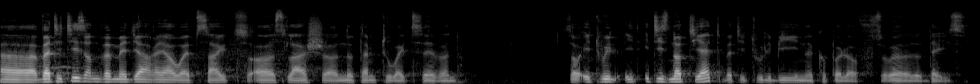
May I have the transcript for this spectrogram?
uh, but it is on the MediaArea website uh, slash uh, no time to wait seven. So it will it, it is not yet, but it will be in a couple of uh, days,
